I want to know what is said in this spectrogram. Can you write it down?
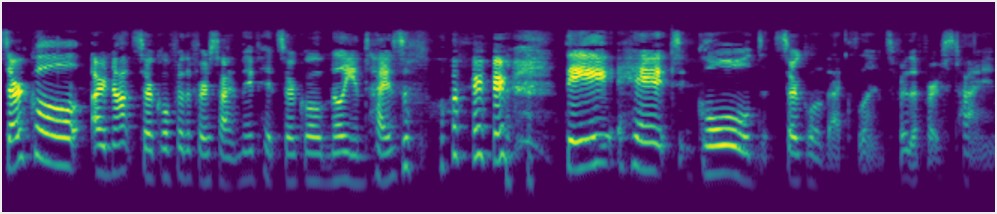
circle or not circle for the first time. They've hit circle a million times before. they hit gold circle of excellence for the first time.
